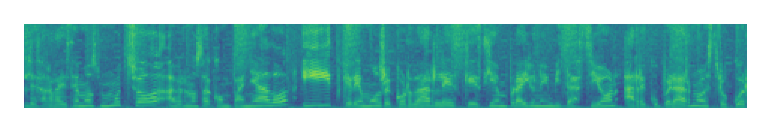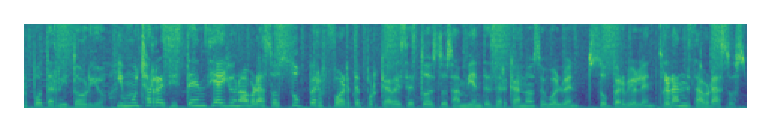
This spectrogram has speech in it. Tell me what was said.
Les agradecemos mucho habernos acompañado y queremos recordarles que siempre hay una invitación a recuperar nuestro cuerpo territorio y mucha resistencia y un abrazo súper fuerte porque a veces todos estos ambientes cercanos se vuelven súper violentos. Grandes abrazos.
